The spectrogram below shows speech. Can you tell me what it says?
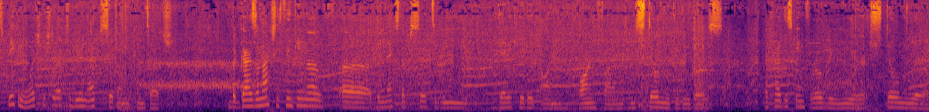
Speaking of which, we should actually do an episode on Countach. But guys, I'm actually thinking of uh, the next episode to be dedicated on barn finds. We still need to do those. I've had this game for over a year. Still need to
